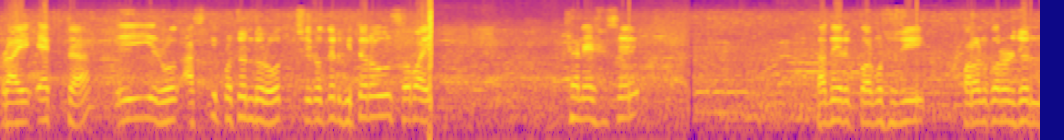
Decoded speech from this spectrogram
প্রায় একটা। এই রোদ আজকে প্রচণ্ড রোদ সেই রোদের ভিতরেও সবাই এখানে এসেছে তাদের কর্মসূচি পালন করার জন্য,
